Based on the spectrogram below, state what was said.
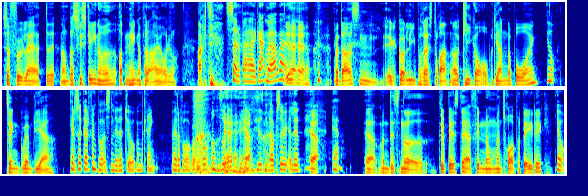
Så føler jeg, at øh, der skal ske noget, og den hænger på dig, Oliver. Agtig. Så er det bare i gang med arbejde. ja, ja. Men der er også sådan, jeg kan godt lide på restauranter og kigge over på de andre borde, ikke? Jo. Tænk, hvem de er. Kan du så godt finde på sådan lidt at joke omkring, hvad der foregår i rummet? Så Ja, ja. lige sådan observere lidt. Ja. Ja. Ja, men det er sådan noget, det er jo bedste er at finde nogen, man tror på date, ikke? Jo.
